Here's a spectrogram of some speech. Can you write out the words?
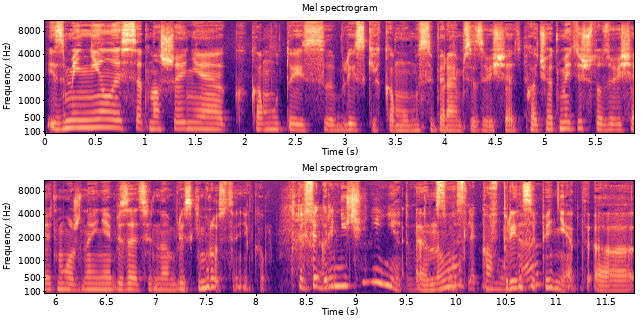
Изменилось отношение к кому-то из близких, кому мы собираемся завещать. Хочу отметить, что завещать можно и не обязательно близким родственникам. То есть ограничений нет в этом ну, смысле? Кому, в принципе, да? нет. Э,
